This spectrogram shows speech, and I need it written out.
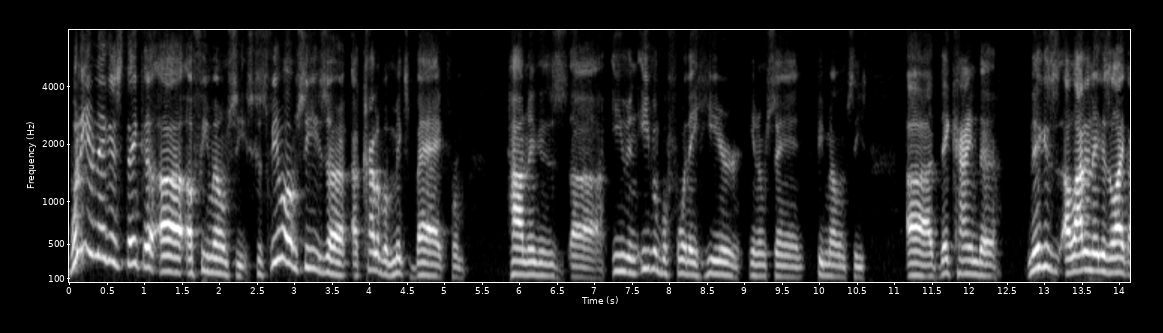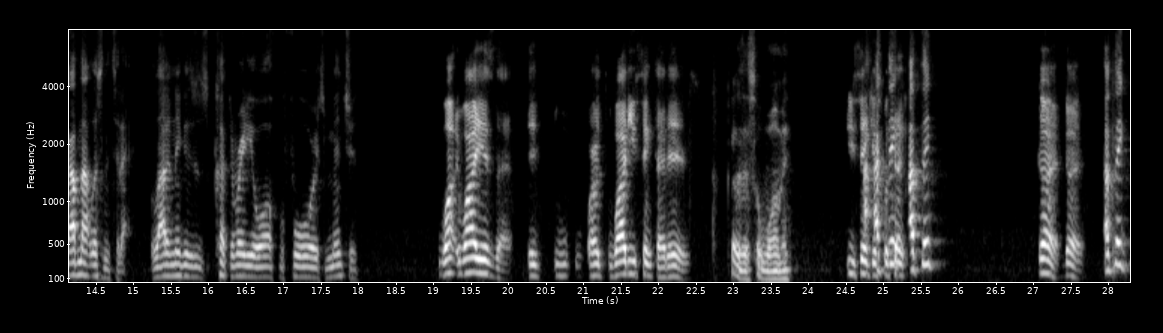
what do you niggas think of, uh, of female MCs? Because female MCs are, are kind of a mixed bag from how niggas uh even even before they hear, you know what I'm saying, female MCs uh they kind of niggas a lot of niggas like i'm not listening to that a lot of niggas cut the radio off before it's mentioned Why? Why is that? It or why do you think that is? Because it's a woman. You think I it's because think I think Good, good. I think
